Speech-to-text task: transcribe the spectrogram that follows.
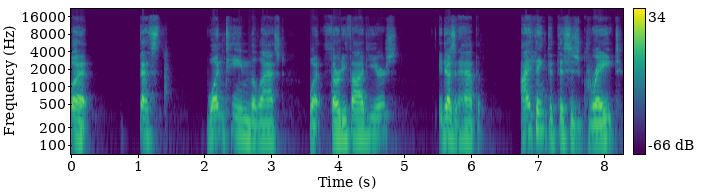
but that's one team the last what 35 years. It doesn't happen. I think that this is great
